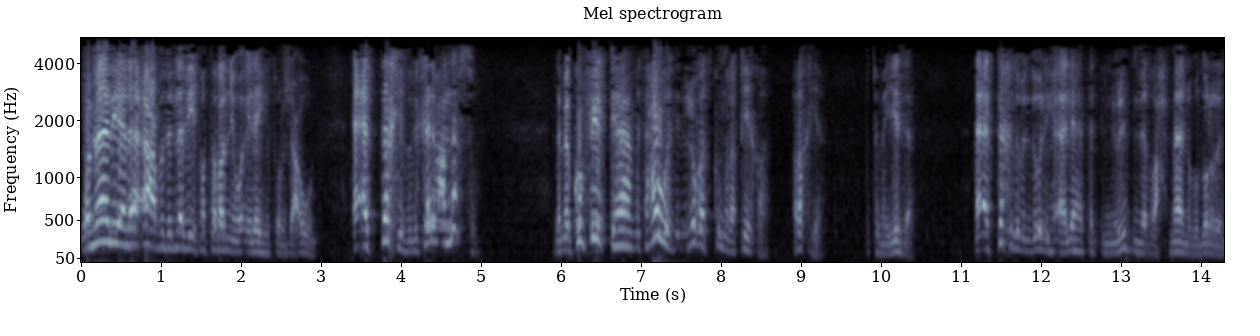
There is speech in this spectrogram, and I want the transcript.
وما لي لا أعبد الذي فطرني وإليه ترجعون. أأتخذ بيتكلم عن نفسه. لما يكون فيه اتهام اتعود اللغة تكون رقيقة راقية متميزة. أأتخذ من دونه آلهة إن يردني الرحمن بضر.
